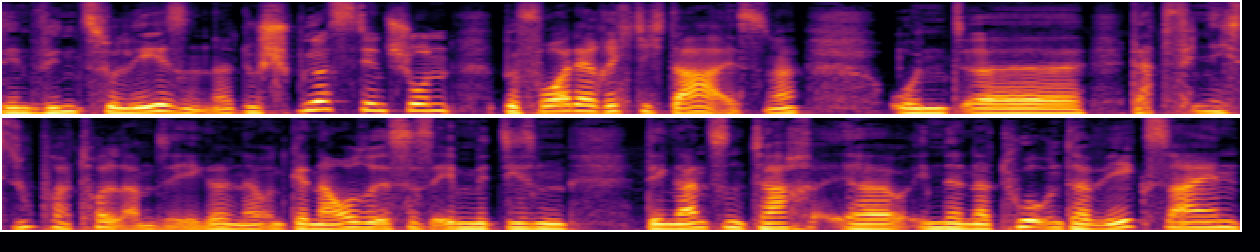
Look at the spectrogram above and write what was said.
den Wind zu lesen. Ne? Du spürst den schon, bevor der richtig da ist. Ne? Und äh, das finde ich super toll am Segeln. Ne? Und genauso ist es eben mit diesem den ganzen Tag äh, in der Natur unterwegs sein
